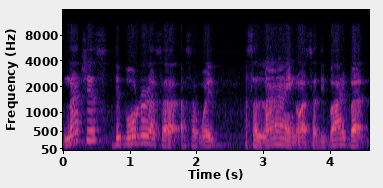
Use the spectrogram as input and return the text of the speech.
not just the border as a, as a way, as a line or as a divide, but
